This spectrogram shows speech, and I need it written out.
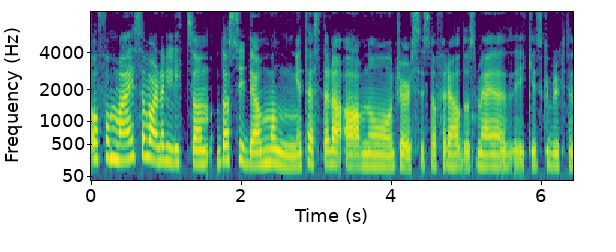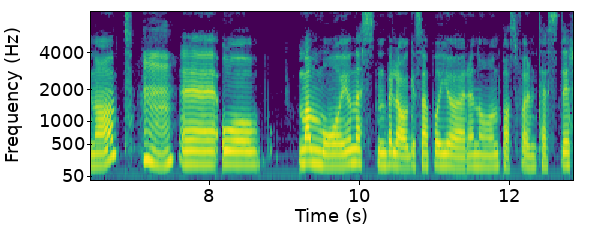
og for meg så var det litt sånn Da sydde jeg jo mange tester da, av noe jersey-stoffer jeg hadde som jeg ikke skulle bruke til noe annet. Mm. Eh, og man må jo nesten belage seg på å gjøre noen passformtester.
